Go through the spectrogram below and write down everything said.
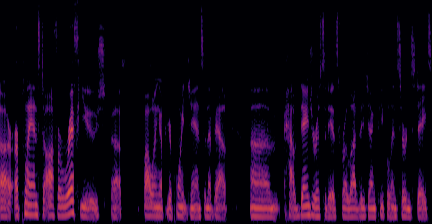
our, our, plans to offer refuge. Uh, following up your point, Jansen, about um, how dangerous it is for a lot of these young people in certain states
